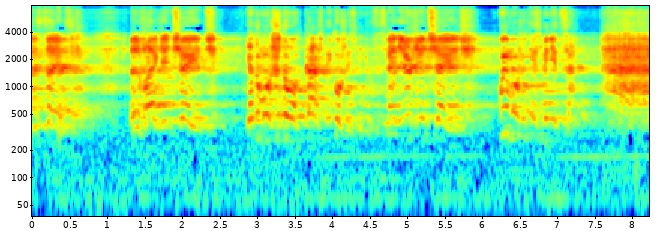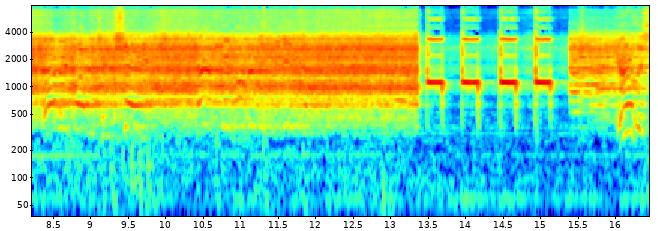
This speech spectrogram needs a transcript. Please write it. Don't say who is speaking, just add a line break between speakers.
United States. If I can change,
Я думаю, что каждый тоже изменился
and you can change,
Вы можете измениться.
